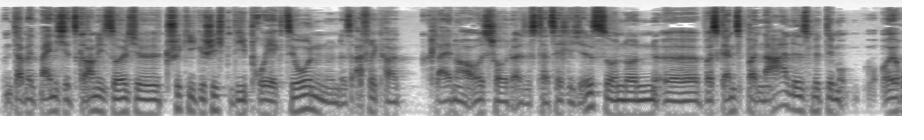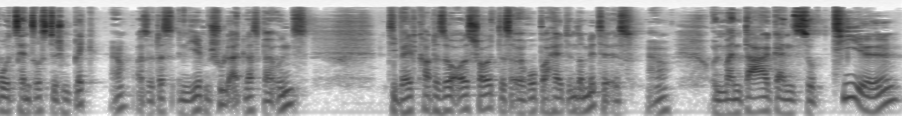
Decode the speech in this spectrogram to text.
Und damit meine ich jetzt gar nicht solche tricky Geschichten wie Projektionen und dass Afrika kleiner ausschaut, als es tatsächlich ist, sondern äh, was ganz Banales mit dem eurozentristischen Blick. Ja? Also dass in jedem Schulatlas bei uns die Weltkarte so ausschaut, dass Europa halt in der Mitte ist. Ja? Und man da ganz subtil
